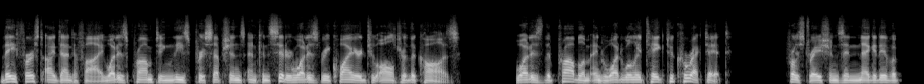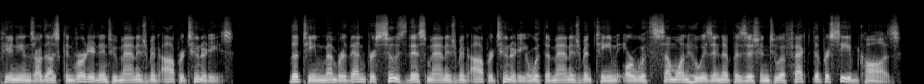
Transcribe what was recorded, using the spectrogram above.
They first identify what is prompting these perceptions and consider what is required to alter the cause. What is the problem and what will it take to correct it? Frustrations and negative opinions are thus converted into management opportunities. The team member then pursues this management opportunity with the management team or with someone who is in a position to affect the perceived cause.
